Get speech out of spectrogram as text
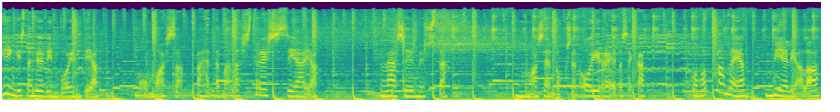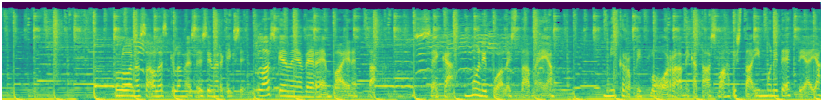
henkistä hyvinvointia muun muassa vähentämällä stressiä ja väsymystä, masennuksen oireita sekä kohottaa meidän mielialaa. Luonnossa oleskelu myös esimerkiksi laskee meidän verenpainetta sekä monipuolistaa meidän mikrobifloraa, mikä taas vahvistaa immuniteettia ja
